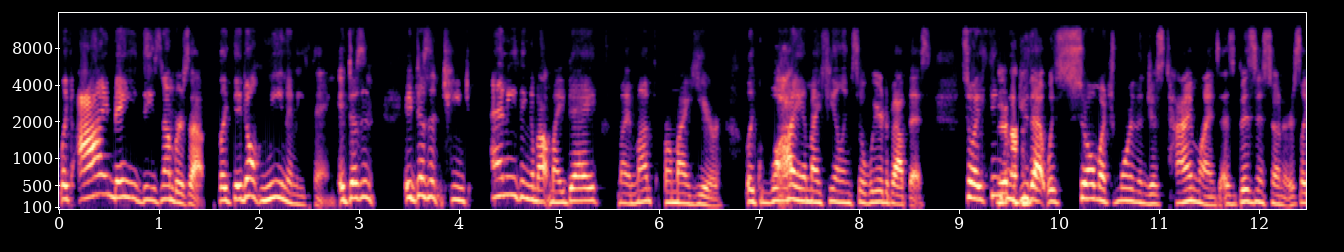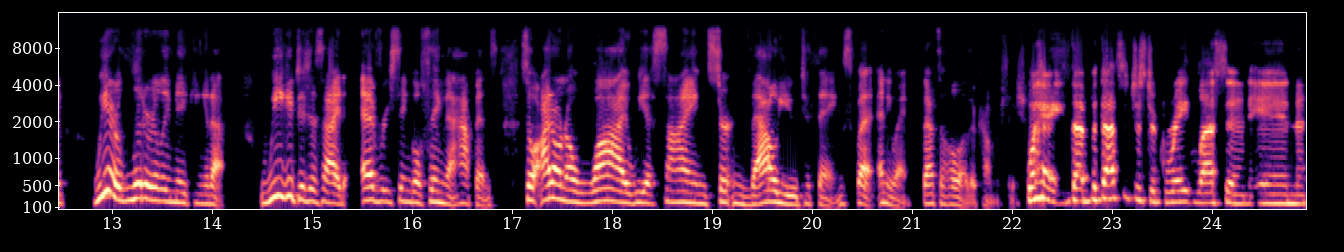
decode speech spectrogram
Like I made these numbers up. Like they don't mean anything. It doesn't, it doesn't change anything about my day, my month, or my year. Like, why am I feeling so weird about this? So I think yeah. we do that with so much more than just timelines as business owners. Like we are literally making it up we get to decide every single thing that happens. So I don't know why we assign certain value to things, but anyway, that's a whole other conversation. Well, hey, that but that's just a great lesson in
